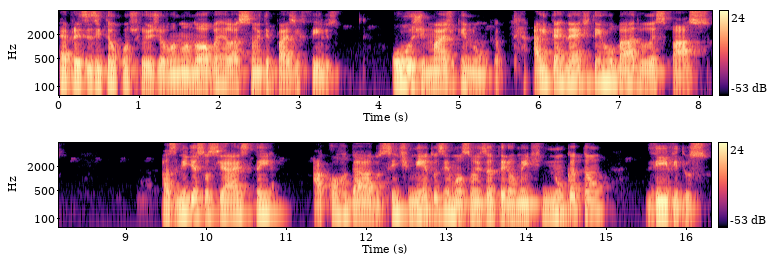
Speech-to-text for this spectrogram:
É preciso então construir, Giovanna, uma nova relação entre pais e filhos. Hoje, mais do que nunca, a internet tem roubado o espaço. As mídias sociais têm acordado sentimentos e emoções anteriormente nunca tão vívidos.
